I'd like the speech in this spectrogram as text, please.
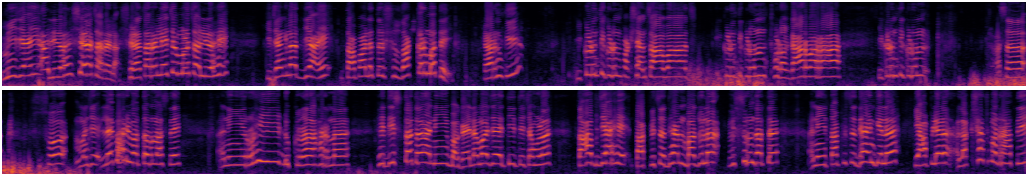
मी जे आहे आलेलो आहे शेळ्या चारायला. शेळ्या चारायला याच्यामुळेच आलेलो आहे की जंगलात जे आहे ताप आलं तर सुद्धा करमत आहे. कारण की इकडून तिकडून पक्ष्यांचा आवाज इकडून तिकडून थोडा गार वारा इकडून तिकडून असं सो म्हणजे लय भारी वातावरण असते. आणि रोही डुकरं हरणं हे दिसतात आणि बघायला मजा येते. त्याच्यामुळं ताप जे आहे तापीचं ध्यान बाजूला विसरून जातं. आणि तापीचं ध्यान केलं की आपल्याला लक्षात पण राहते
